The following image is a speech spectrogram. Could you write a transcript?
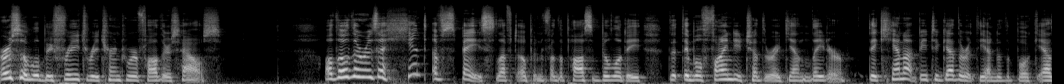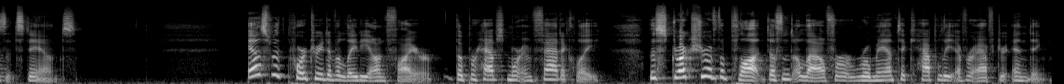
Ursa will be free to return to her father's house. Although there is a hint of space left open for the possibility that they will find each other again later, they cannot be together at the end of the book as it stands. As with Portrait of a Lady on Fire, though perhaps more emphatically, the structure of the plot doesn't allow for a romantic happily ever after ending.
